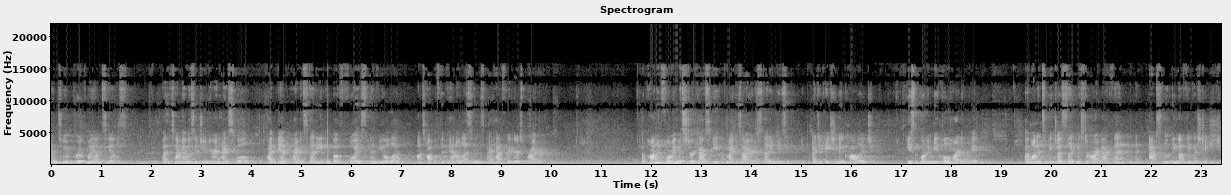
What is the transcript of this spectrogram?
and to improve my own skills. By the time I was a junior in high school, I began private study in both voice and viola on top of the piano lessons I had for years prior. Upon informing Mr. Rutkowski of my desire to study music education in college, he supported me wholeheartedly. I wanted to be just like Mr. R back then, and absolutely nothing has changed.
